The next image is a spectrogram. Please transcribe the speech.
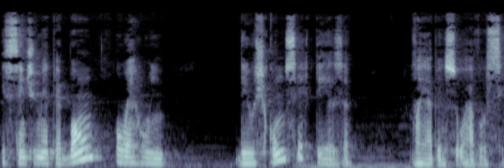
Esse sentimento é bom ou é ruim? Deus com certeza vai abençoar você.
